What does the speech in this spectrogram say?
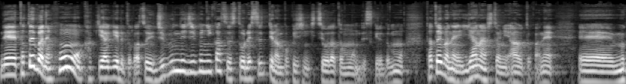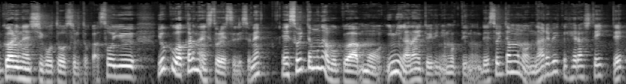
で、例えばね、本を書き上げるとか、そういう自分で自分に課すストレスっていうのは僕自身必要だと思うんですけれども、例えばね、嫌な人に会うとかね、えー報われない仕事をするとか、そういうよくわからないストレスですよね。えーそういったものは僕はもう意味がないというふうに思っているので、そういったものをなるべく減らしていって、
